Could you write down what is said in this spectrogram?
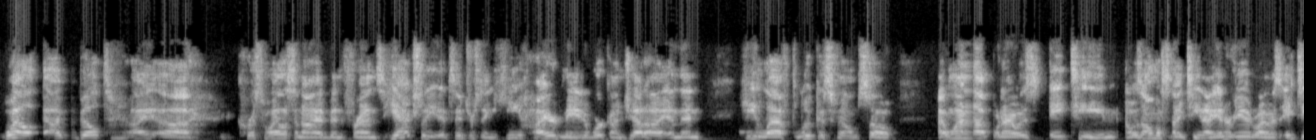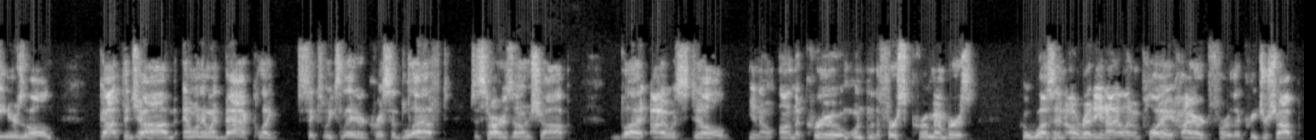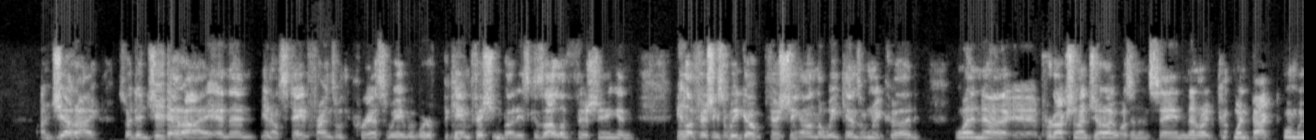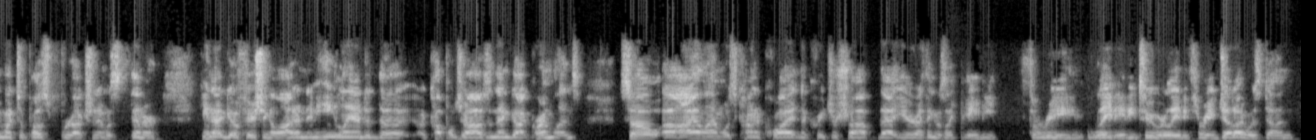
Well, I built. I uh, Chris Walas and I have been friends. He actually, it's interesting. He hired me to work on Jedi, and then he left Lucasfilm. So I went up when I was 18. I was almost 19. I interviewed when I was 18 years old, got the job, and when I went back, like six weeks later, Chris had left to start his own shop, but I was still, you know, on the crew. One of the first crew members who wasn't already an ILM employee hired for the creature shop on Jedi. So I did Jedi, and then you know stayed friends with Chris. We, we were became fishing buddies because I love fishing and he loved fishing. So we'd go fishing on the weekends when we could. When uh, production on Jedi wasn't insane, and then we went back when we went to post production, it was thinner. He and I'd go fishing a lot, and then he landed the a couple jobs, and then got Gremlins. So uh, ILM was kind of quiet in the creature shop that year. I think it was like '83, late '82, early '83. Jedi was done.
